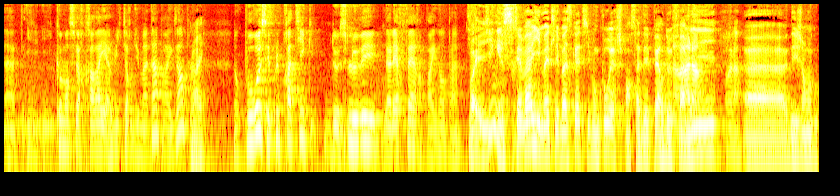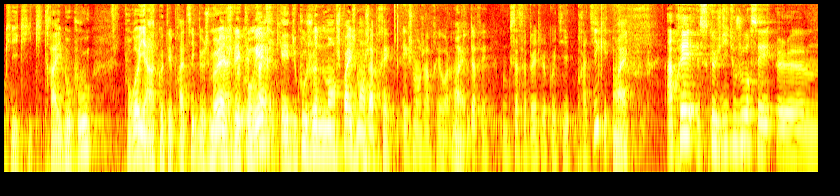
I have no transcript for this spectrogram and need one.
un- un- ils, ils commencent leur travail à 8 heures du matin, par exemple. Ouais. Donc pour eux, c'est plus pratique de se lever, d'aller refaire, par exemple, un petit Ouais, ils, footing. ils se réveillent, ils mettent les baskets, ils vont courir. Je pense à des pères de famille, Voilà. euh, des gens qui, qui, qui travaillent beaucoup. Pour eux, il y a un côté pratique de je me lève, je vais courir, pratique. et du coup, je ne mange pas et je mange après. Et je mange après, voilà. Ouais. Tout à fait. Donc ça, ça peut être le côté pratique. Ouais. Après, ce que je dis toujours, c'est euh,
